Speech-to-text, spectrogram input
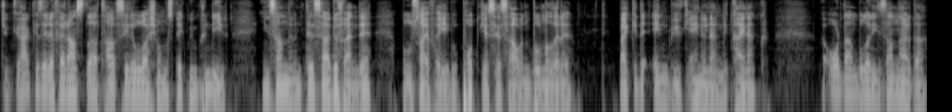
çünkü herkese referansla, tavsiyeyle ulaşmamız pek mümkün değil. İnsanların tesadüfen de bu sayfayı, bu podcast hesabını bulmaları belki de en büyük, en önemli kaynak. Ve oradan bulan insanlar da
